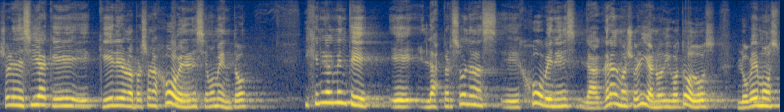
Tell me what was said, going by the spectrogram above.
yo les decía que, él era una persona joven en ese momento, y generalmente eh, las personas eh, jóvenes, la gran mayoría, no digo todos, lo vemos,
